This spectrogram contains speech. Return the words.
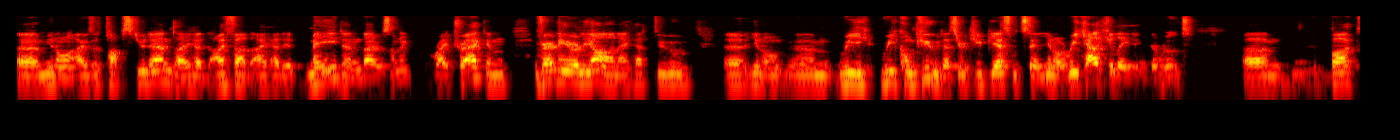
Um, you know, I was a top student. I had, I thought I had it made, and I was on a right track. And very early on, I had to, uh, you know, um, re recompute, as your GPS would say, you know, recalculating the route. Um, but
